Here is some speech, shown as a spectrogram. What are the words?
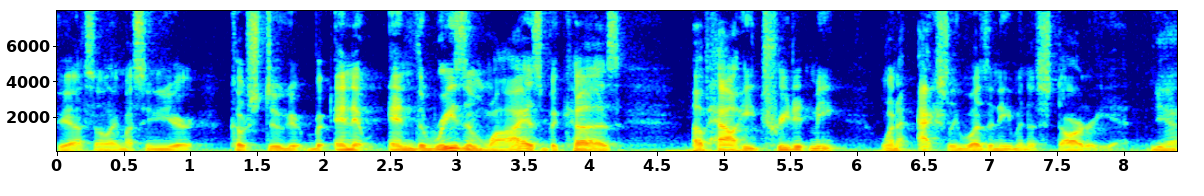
yeah. So like my senior year, Coach Stugart. But and it and the reason why is because of how he treated me when I actually wasn't even a starter yet. Yeah.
